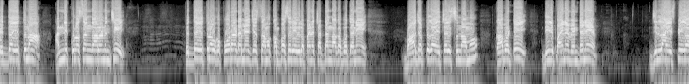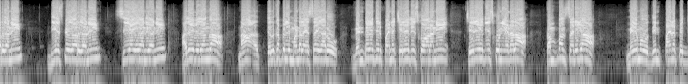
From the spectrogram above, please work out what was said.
పెద్ద ఎత్తున అన్ని కుల సంఘాల నుంచి పెద్ద ఎత్తున ఒక పోరాటమే చేస్తాము. కంపల్సరీ వీళ్ళపైన చట్టం కాకపోతే అని బాజప్తుగా హెచ్చరిస్తున్నాము. కాబట్టి దీనిపైన వెంటనే జిల్లా ఎస్పీ గారు కానీ డిఎస్పీ గారు కానీ సిఐ గారు కానీ అదేవిధంగా నా తెలకపల్లి మండల ఎస్ఐ గారు వెంటనే దీనిపైన చర్య తీసుకోవాలని చర్య తీసుకుని ఎడల కంపల్సరిగా మేము దీనిపైన పెద్ద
